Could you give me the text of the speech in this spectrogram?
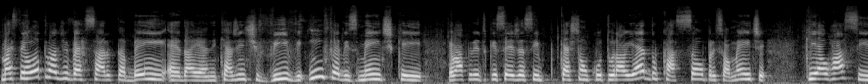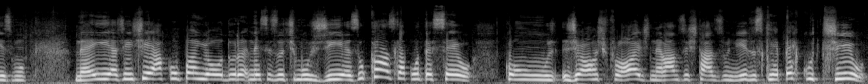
Mas tem outro adversário também, é, Daiane, que a gente vive, infelizmente, que eu acredito que seja assim, questão cultural e educação, principalmente, que é o racismo. Né? E a gente acompanhou durante, nesses últimos dias o caso que aconteceu com George Floyd, né, lá nos Estados Unidos, que repercutiu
